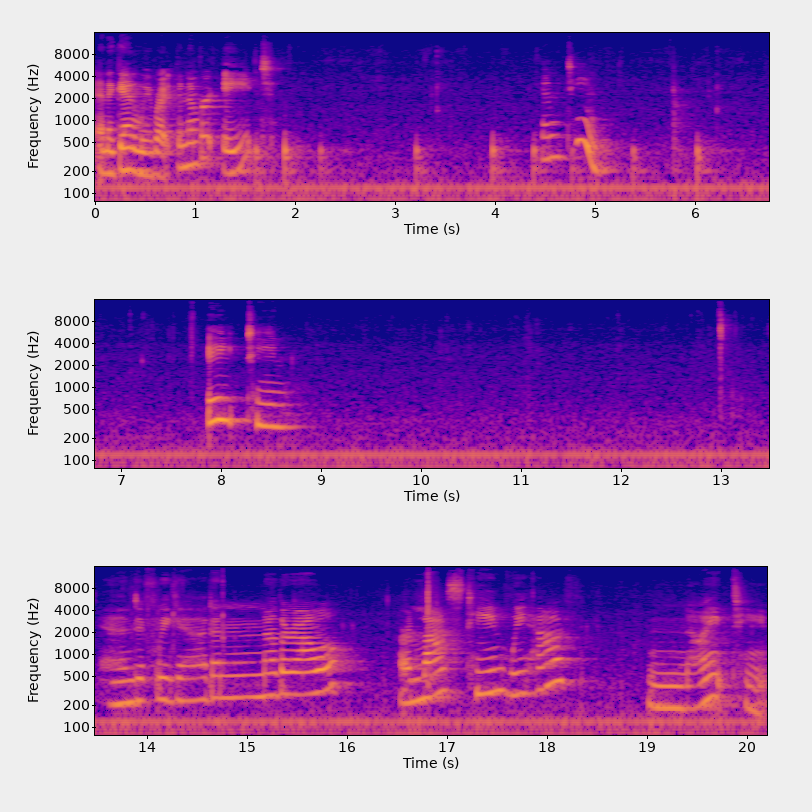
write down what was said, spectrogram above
And again, we write the number 8 and teen. 18. And if we get another owl, our last teen we have 19.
